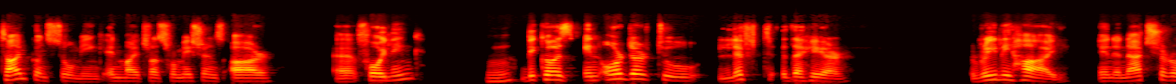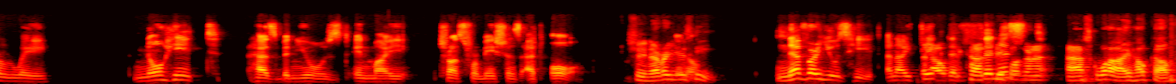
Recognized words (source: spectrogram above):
time consuming in my transformations are uh, foiling Mhm. because in order to lift the hair really high in a natural way, no heat has been used in my transformations at all. So you never you use know, heat. Never use heat. And I take Now, the because thinnest. people are going to ask why. How come?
